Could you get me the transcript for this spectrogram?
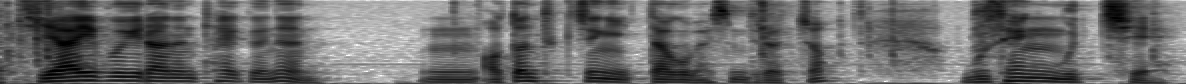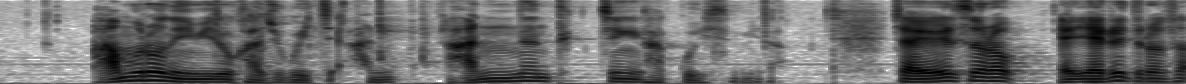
div라는 태그는 음, 어떤 특징이 있다고 말씀드렸죠? 무생무치에 아무런 의미도 가지고 있지 않, 않는 특징이 갖고 있습니다. 자, 예를, 들어, 예를 들어서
